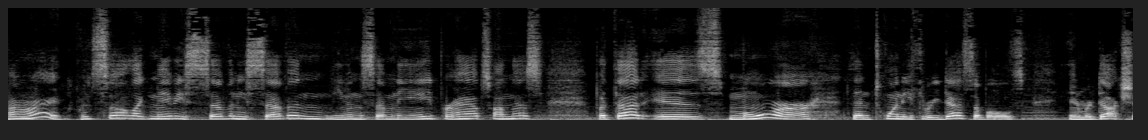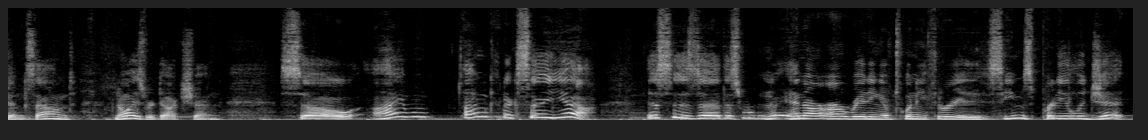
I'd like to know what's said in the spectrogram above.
All right, we saw like maybe 77, even 78 perhaps on this, but that is more than 23 decibels in reduction, sound noise reduction. So I'm, I'm gonna say, yeah, this is uh, this NRR rating of 23 seems pretty legit.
